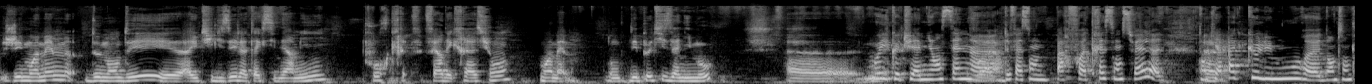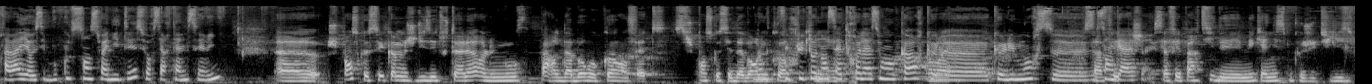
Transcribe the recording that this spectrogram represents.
j'ai moi-même demandé à utiliser la taxidermie pour faire des créations moi-même. Donc des petits animaux euh, oui, que tu as mis en scène euh, de façon parfois très sensuelle. Donc il n'y a euh. pas que l'humour dans ton travail, il y a aussi beaucoup de sensualité sur certaines séries. je pense que c'est comme je disais tout à l'heure, l'humour parle d'abord au corps en fait. Je pense que c'est d'abord le corps. C'est plutôt dans cette relation au corps que l'humour s'engage. Ça fait partie des mécanismes que j'utilise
